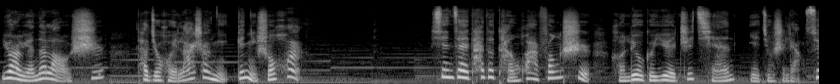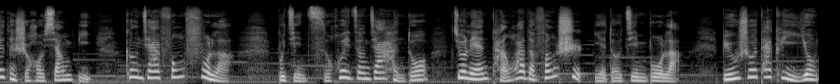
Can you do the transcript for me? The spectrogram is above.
幼儿园的老师，他就会拉上你跟你说话。现在他的谈话方式和六个月之前，也就是两岁的时候相比，更加丰富了。不仅词汇增加很多，就连谈话的方式也都进步了。比如说，他可以用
